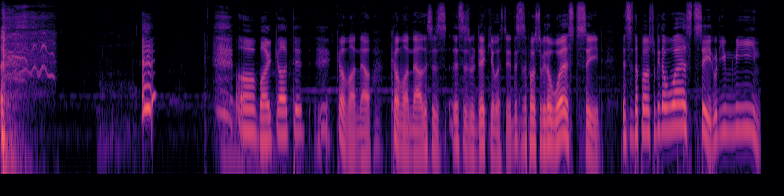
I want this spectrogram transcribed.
oh my god, dude. Come on now. Come on now. This is this is ridiculous, dude. This is supposed to be the worst seed. This is supposed to be the worst seed. What do you mean?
